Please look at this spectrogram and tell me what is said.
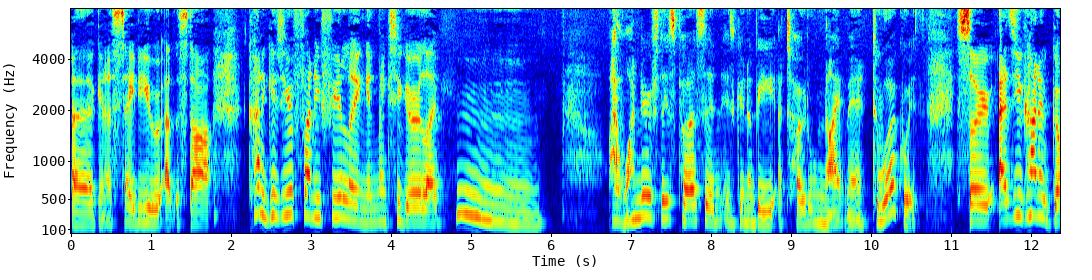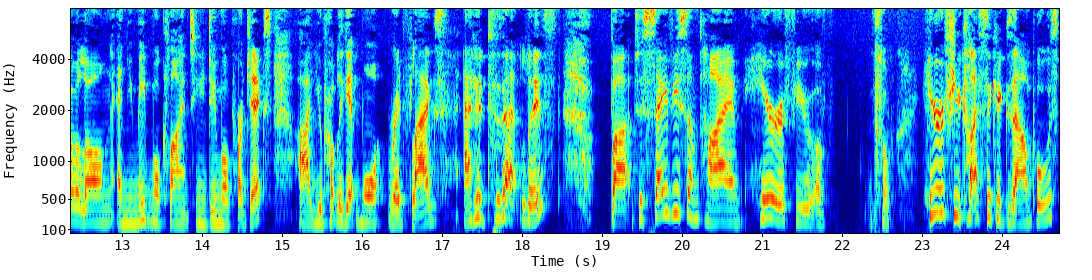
are going to say to you at the start. Kind of gives you a funny feeling and makes you go like, "Hmm, I wonder if this person is going to be a total nightmare to work with. So, as you kind of go along and you meet more clients and you do more projects, uh, you'll probably get more red flags added to that list. But to save you some time, here are a few of here are a few classic examples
